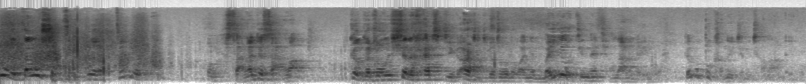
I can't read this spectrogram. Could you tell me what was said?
如果当时整个真的哦散了就散了，各个州现在还是几个二十几个州的话，就没有今天强大的美国，根本不可能有今天强大的美国。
